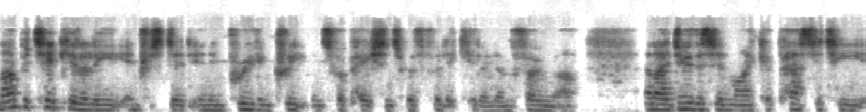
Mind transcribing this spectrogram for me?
And I'm particularly interested in improving treatments for patients with follicular lymphoma. And I do this in my capacity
